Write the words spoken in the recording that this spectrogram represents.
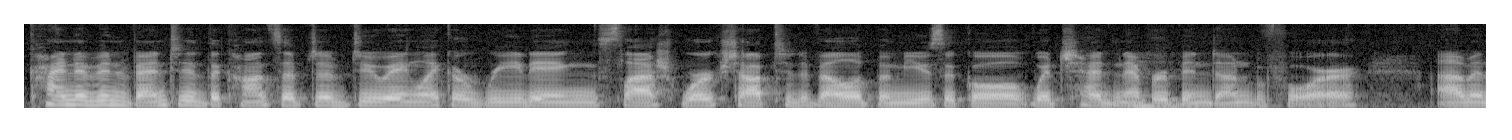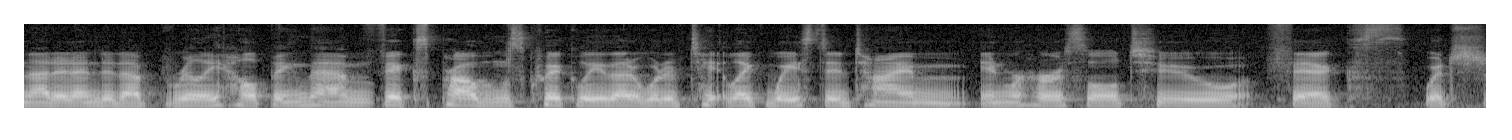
kind of invented the concept of doing like a reading slash workshop to develop a musical, which had never been done before. Um, and that it ended up really helping them fix problems quickly that it would have ta- like wasted time in rehearsal to fix which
